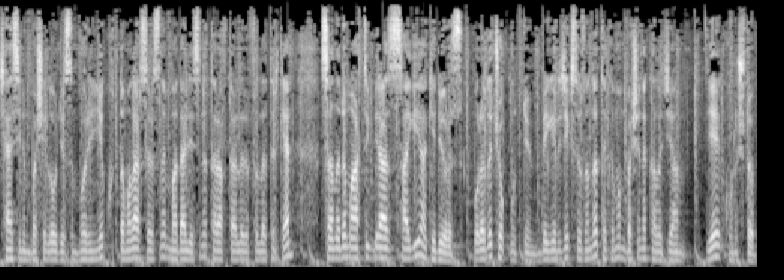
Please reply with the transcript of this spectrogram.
Chelsea'nin başarılı hocası Mourinho kutlamalar sırasında madalyasını taraftarları fırlatırken sanırım artık biraz saygıyı hak ediyoruz. Burada çok mutluyum ve gelecek sezonda takımın başında kalacağım diye konuştu.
